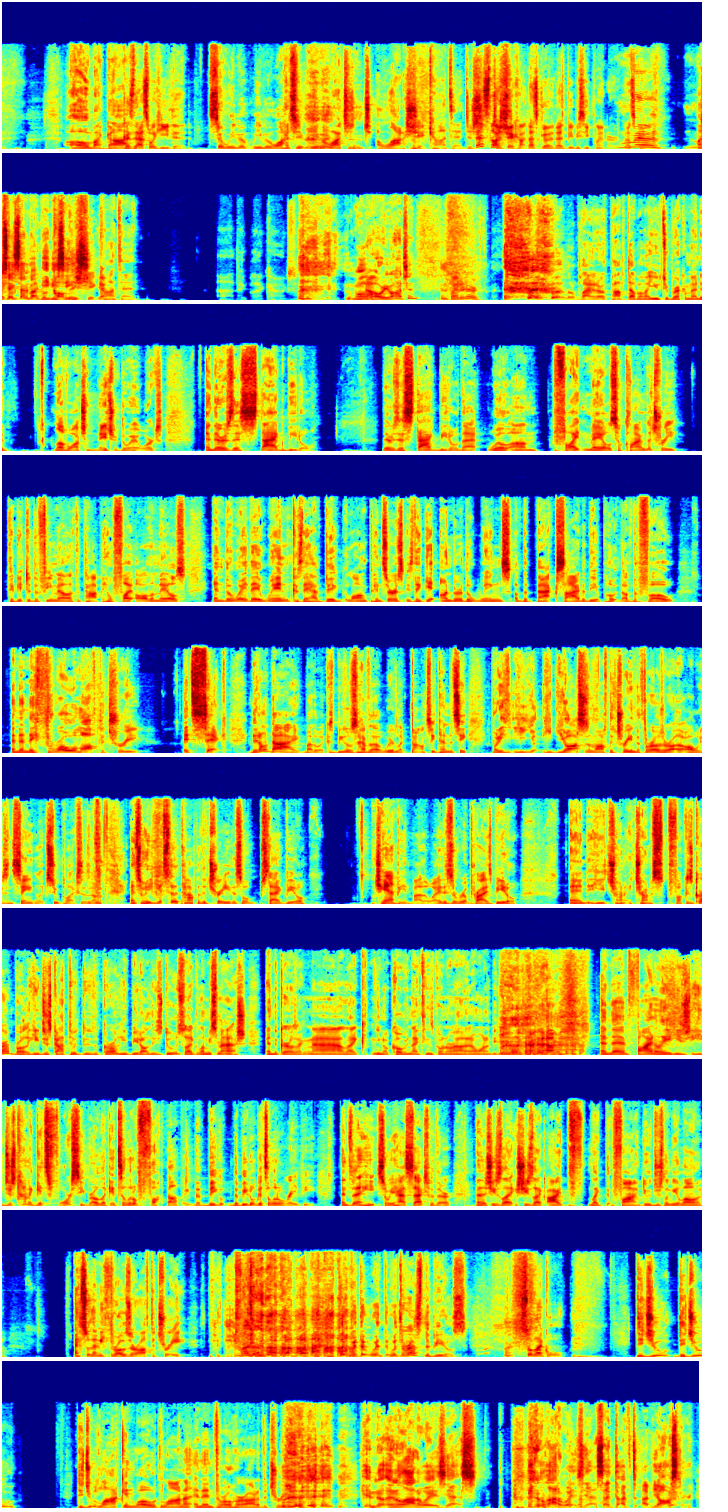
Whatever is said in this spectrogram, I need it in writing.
Oh my god. Because that's what he did. So we've been we've been watching we've been watching a lot of shit content. Just That's not just, shit. Con- that's good. That's BBC Planet Earth. That's Meh. good. Mike say would- something about Mike BBC? shit Yep. content. Uh, big black cocks. What, No. what were you watching? Planet Earth. Little Planet Earth popped up on my YouTube recommended. Love watching nature the way it works. And there's this stag beetle. There's this stag beetle that will um, fight males. He'll climb the tree to get to the female at the top. He'll fight all the males. And the way they win, because they have big long pincers, is they get under the wings of the back side of the oppo- of the foe, and then they throw them off the tree. It's sick. They don't die, by the way, because beetles have a weird like bouncy tendency. But he he he yosses them off the tree, and the throws are always insane, like suplexes them. and so he gets to the top of the tree. This little stag beetle, champion, by the way. This is a real prize beetle. And he's trying to he's trying to fuck his girl, bro. Like he just got to do the girl. He beat all these dudes. Like let me smash. And the girl's like, nah. Like you know, COVID 19 is going around. I don't want to be doing this. right and then finally, he's he just kind of gets forcey, bro. Like it's a little fucked up. The beagle, the beetle gets a little rapey. And then he so he has sex with her. And then she's like she's like, all right, f- like fine, dude, just leave me alone. And so then he throws her off the tree, like with the with with the rest of the beetles. So like, did you did you did you lock and load Lana and then throw her out of the tree? In, a- in a lot of ways, yes. In a lot of ways, yes. I, I've I've yossed her.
